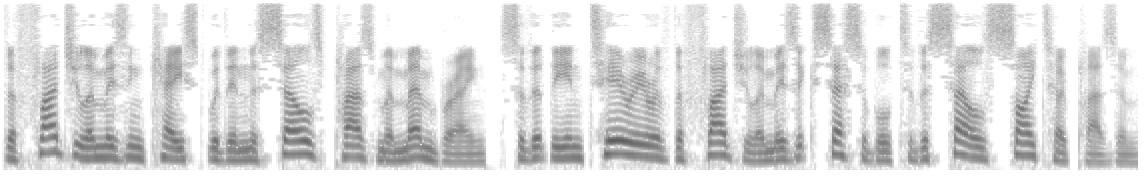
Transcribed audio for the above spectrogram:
The flagellum is encased within the cell's plasma membrane, so that the interior of the flagellum is accessible to the cell's cytoplasm.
